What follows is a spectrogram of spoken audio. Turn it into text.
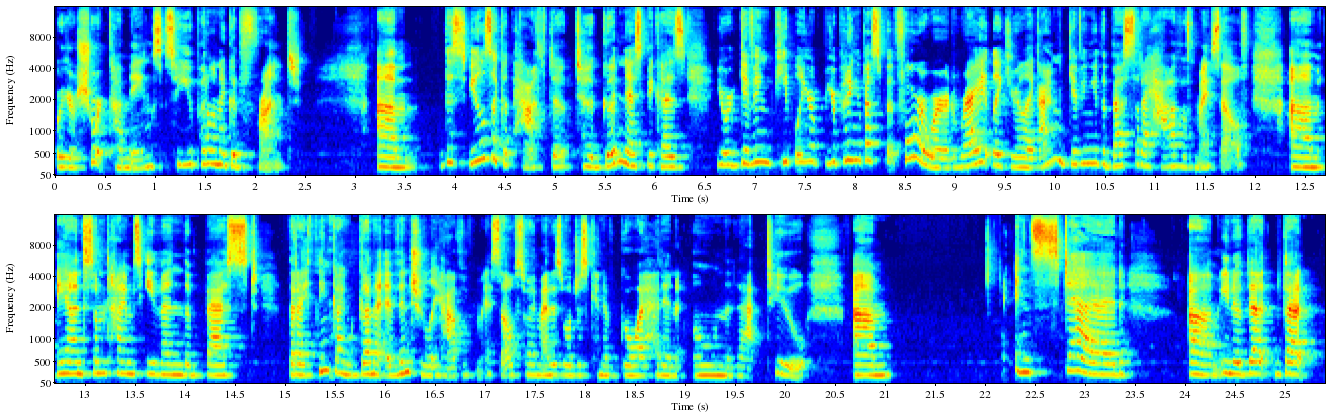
or your shortcomings, so you put on a good front. Um, this feels like a path to, to goodness because you're giving people you're you're putting your best foot forward right like you're like i'm giving you the best that i have of myself um, and sometimes even the best that I think I'm gonna eventually have of myself. So I might as well just kind of go ahead and own that too. Um, instead, um, you know that that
